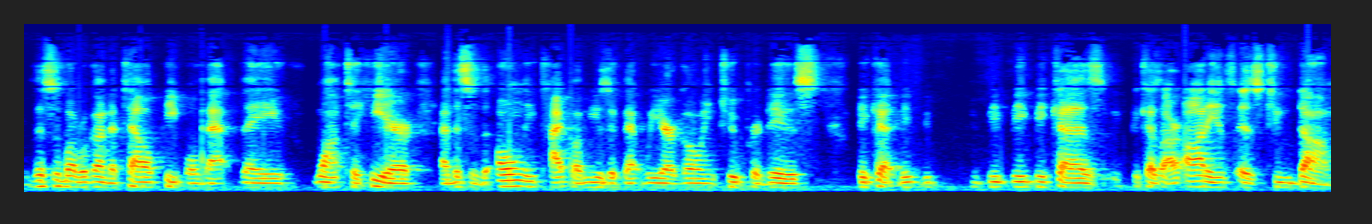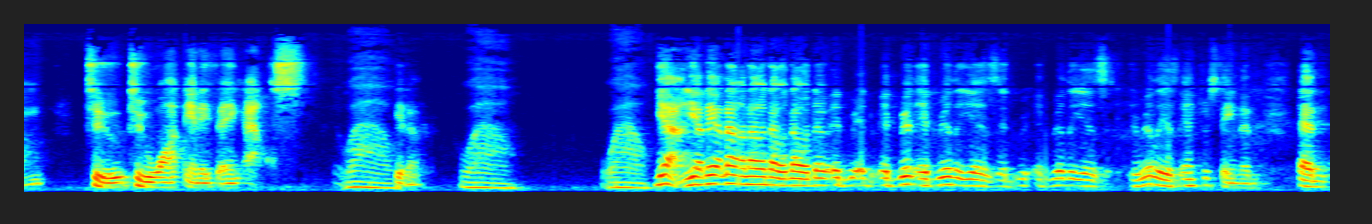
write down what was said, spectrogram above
this is what we're going to tell people that they want to hear, and this is the only type of music that we are going to produce because be- be- be- because because our audience is too dumb to to want anything else. Wow. You know. Wow. Wow. Yeah, yeah, yeah, no, no, no, no. no it, it, it, really, it really is. It, it really is. It really is interesting, and and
